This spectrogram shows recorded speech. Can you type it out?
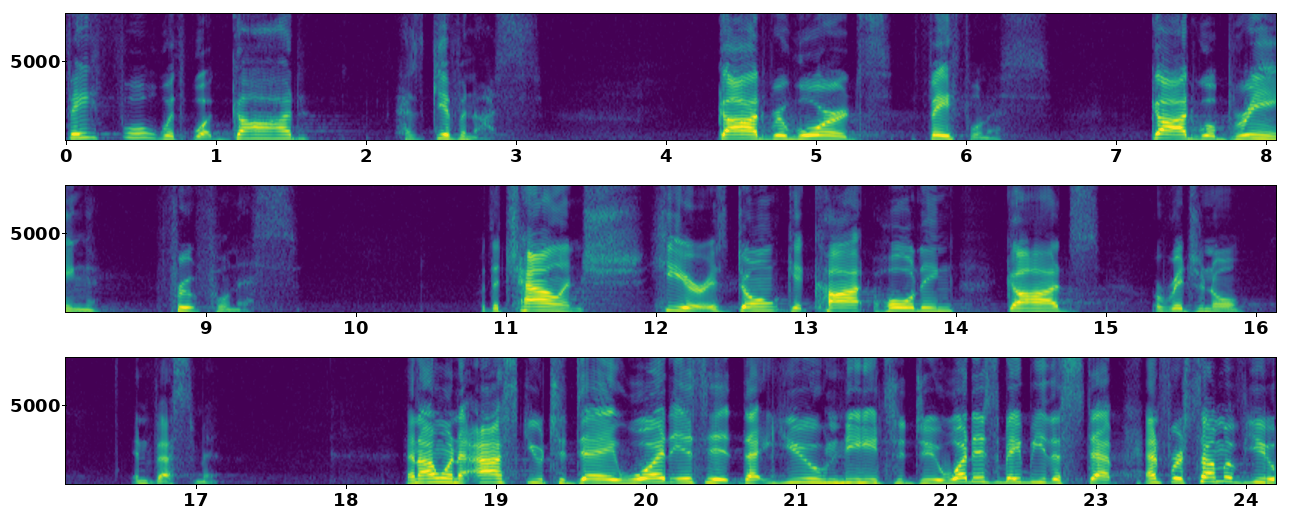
faithful with what God has given us. God rewards faithfulness, God will bring fruitfulness. But the challenge here is don't get caught holding God's original investment. And I want to ask you today, what is it that you need to do? What is maybe the step? And for some of you,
